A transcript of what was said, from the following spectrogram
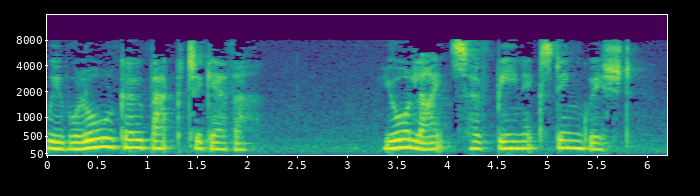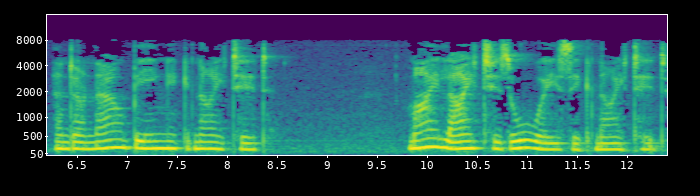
We will all go back together. Your lights have been extinguished and are now being ignited. My light is always ignited.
